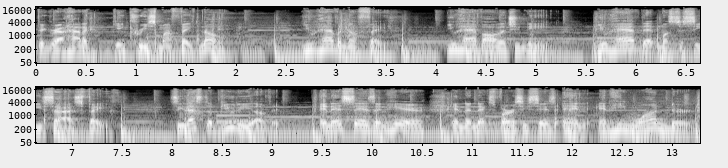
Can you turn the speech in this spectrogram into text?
figure out how to increase my faith. No, you have enough faith. You have all that you need. You have that mustard seed size faith. See, that's the beauty of it. And it says in here, in the next verse, he says, and and he wondered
